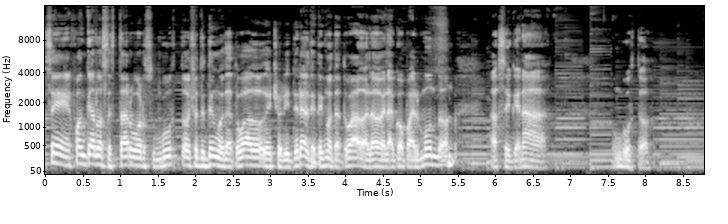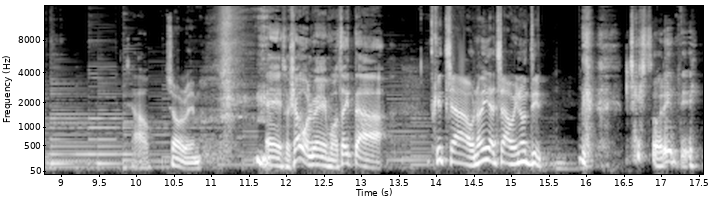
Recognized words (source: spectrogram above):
Sí, Juan Carlos Star Wars, un gusto. Yo te tengo tatuado, de hecho, literal, te tengo tatuado al lado de la Copa del Mundo. Así que nada, un gusto. Chao. Ya volvemos. Eso, ya volvemos, ahí está. ¿Qué chao? No diga chao, inútil. Qué sorete.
